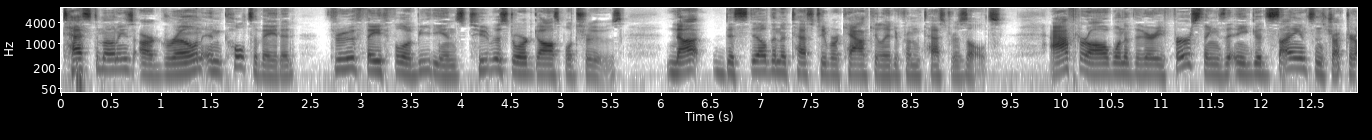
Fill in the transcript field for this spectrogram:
Testimonies are grown and cultivated through faithful obedience to restored gospel truths, not distilled in a test tube or calculated from test results. After all, one of the very first things that any good science instructor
